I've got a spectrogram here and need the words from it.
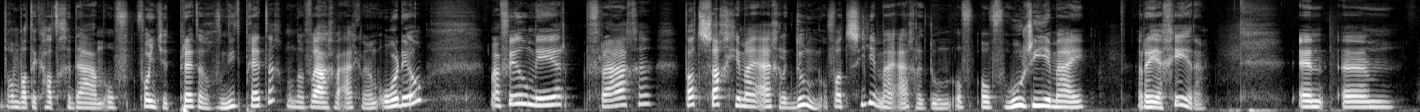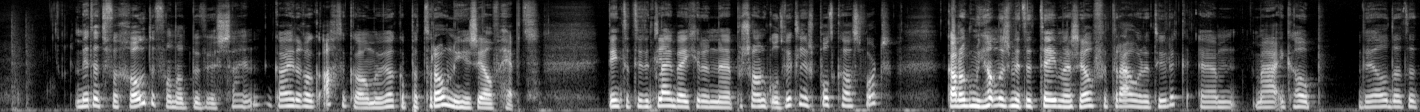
van wat ik had gedaan. Of vond je het prettig of niet prettig. Want dan vragen we eigenlijk naar een oordeel. Maar veel meer vragen. Wat zag je mij eigenlijk doen? Of wat zie je mij eigenlijk doen? Of, of hoe zie je mij reageren? En um, met het vergroten van dat bewustzijn kan je er ook achter komen welke patronen je zelf hebt. Ik denk dat dit een klein beetje een uh, persoonlijke ontwikkelingspodcast wordt. Kan ook niet anders met het thema zelfvertrouwen natuurlijk. Um, maar ik hoop wel dat het,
